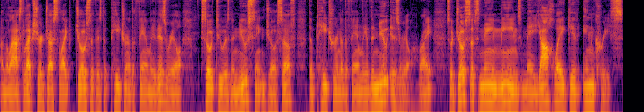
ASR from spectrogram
on the last lecture, just like Joseph is the patron of the family of Israel, so too is the new Saint Joseph, the patron of the family of the new Israel, right? So Joseph's name means, may Yahweh give increase.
